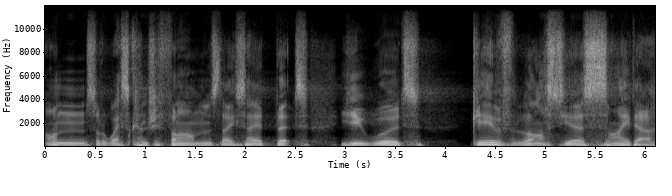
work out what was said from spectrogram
on sort of West Country farms, they said that you would give last year's cider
